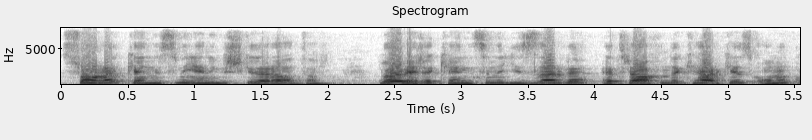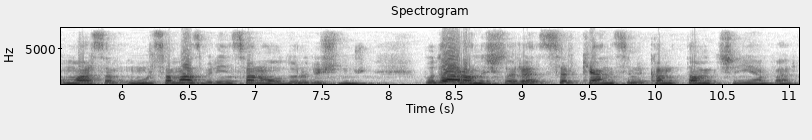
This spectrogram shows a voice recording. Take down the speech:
Sonra kendisini yeni ilişkilere atar. Böylece kendisini gizler ve etrafındaki herkes onun umarsam, umursamaz bir insan olduğunu düşünür. Bu davranışları sırf kendisini kanıtlamak için yapar.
